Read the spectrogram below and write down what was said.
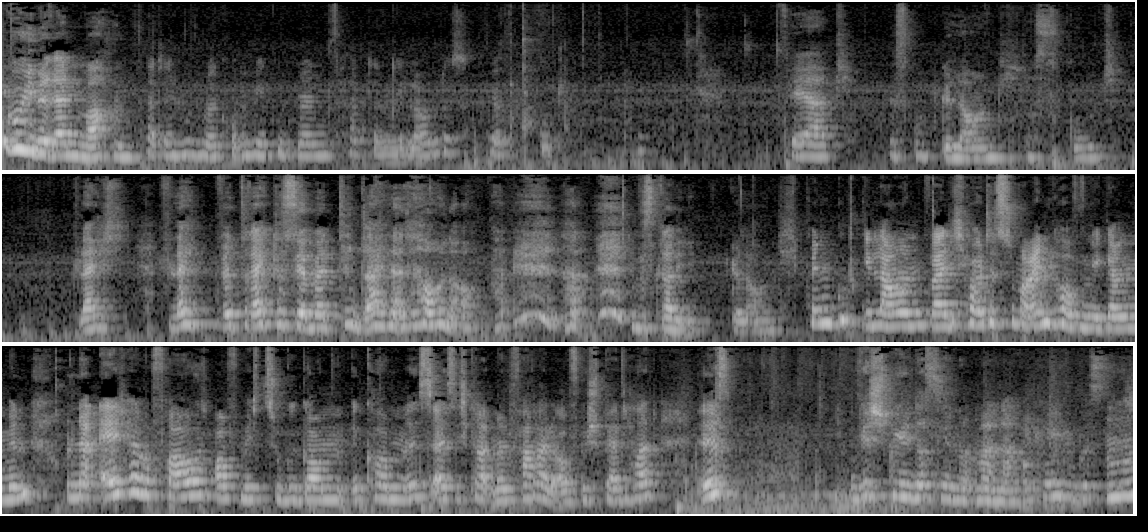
Pinguinrennen machen. Warte, ich muss mal gucken, wie gut mein Pferd dann gelaunt ist. Ja, gut. Pferd ist gut gelaunt. Das ist gut. Vielleicht, vielleicht beträgt es ja mit deiner Laune auch mal. Du bist gerade gelaunt. Ich bin gut gelaunt, weil ich heute zum Einkaufen gegangen bin und eine ältere Frau auf mich zugekommen gekommen ist, als ich gerade mein Fahrrad aufgesperrt hat, ist. Wir spielen das hier nochmal nach, okay? Du bist. Mhm.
